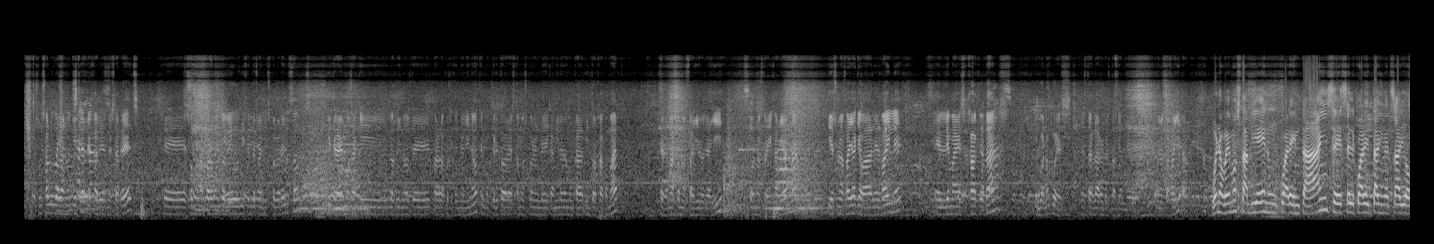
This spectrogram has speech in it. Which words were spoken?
Pues un saludo a las noticias de Javier Mesarrech. Eh, somos Amparo Montoleu y Vicente Francisco Lorenzo y traemos aquí los vinos de, para la exposición del Linot. En concreto ahora estamos con el de Camino de Moncada Pintor Jacomar, que además somos falleros de allí, con nuestra hija Ariadna. Y es una falla que va del baile, el lema es Jaco Dance y bueno, pues esta es la representación de, de, nuestra fallita. Bueno, vemos también un 40 años, es el 40 aniversario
